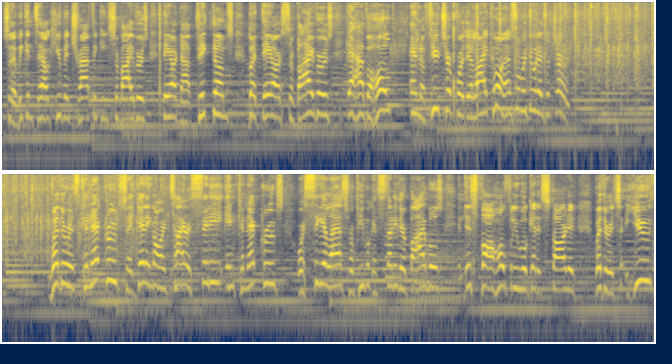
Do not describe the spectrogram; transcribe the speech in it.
so that we can tell human trafficking survivors they are not victims, but they are survivors. that have a hope and a future for their life. Come on, that's what we're doing as a church. Whether it's connect groups and getting our entire city in connect groups or CLS where people can study their Bibles, and this fall, hopefully, we'll get it started. Whether it's youth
